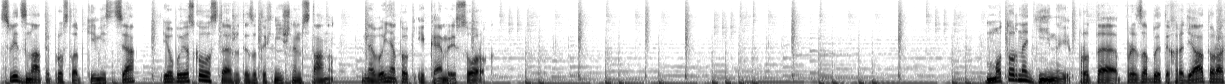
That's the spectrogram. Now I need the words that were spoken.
слід знати про слабкі місця і обов'язково стежити за технічним станом. Не виняток і Camry 40. Мотор надійний, проте при забитих радіаторах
